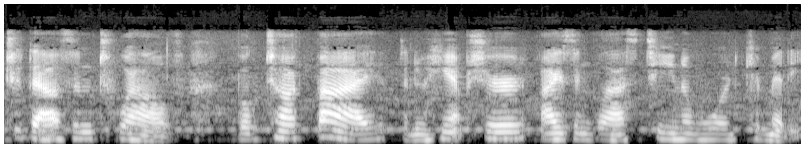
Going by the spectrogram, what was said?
2012. Book Talk by the New Hampshire Isinglass Teen Award Committee.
